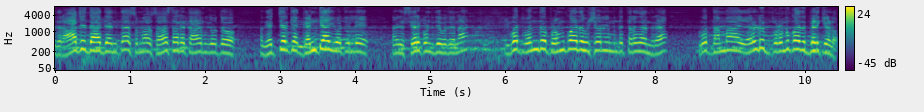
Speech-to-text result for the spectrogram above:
ಇದು ರಾಜ್ಯದಾದ್ಯಂತ ಸುಮಾರು ಸಹಸ್ರ ಕಾರ್ಮಿಕ ಇವತ್ತು ಒಂದು ಎಚ್ಚರಿಕೆ ಗಂಟೆಯಾಗಿ ಇವತ್ತು ಇಲ್ಲಿ ನಾವು ಸೇರಿಕೊಂಡಿದ್ದೀವಿ ಇವತ್ತನ್ನು ಇವತ್ತು ಒಂದು ಪ್ರಮುಖವಾದ ವಿಷಯವನ್ನು ಮುಂದೆ ತರೋದಂದರೆ ಇವತ್ತು ನಮ್ಮ ಎರಡು ಪ್ರಮುಖವಾದ ಬೇಡಿಕೆಗಳು.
